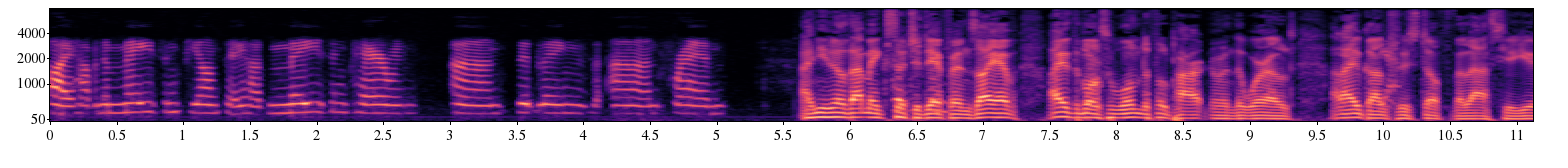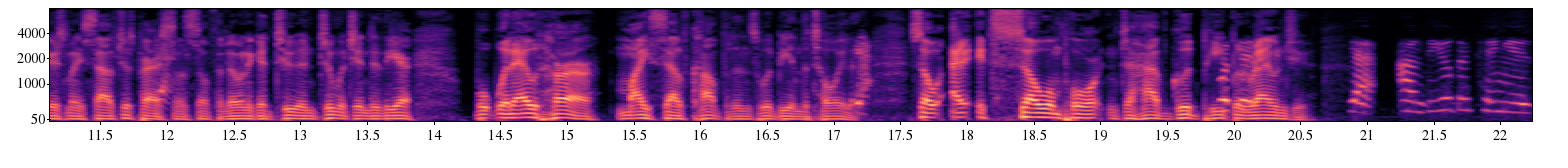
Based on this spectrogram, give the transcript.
I have an amazing fiance, I have amazing parents and siblings and friends. And you know that makes such a difference. I have I have the most wonderful partner in the world, and I've gone Yeah. through stuff in the last few years myself, just personal stuff. That I don't want to get too in, too much into the air. But without her, my self confidence would be in the toilet. Yeah. So uh, it's so important to have good people around you. Yeah, and the other thing is,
